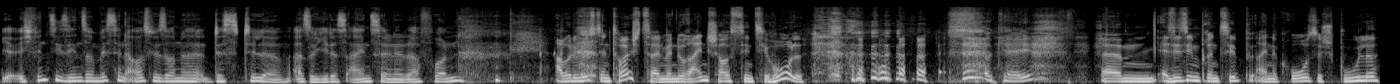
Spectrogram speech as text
Ich finde, sie sehen so ein bisschen aus wie so eine Distille, also jedes einzelne davon. Aber du wirst enttäuscht sein, wenn du reinschaust, sind sie hohl. okay. Ähm, es ist im Prinzip eine große Spule.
